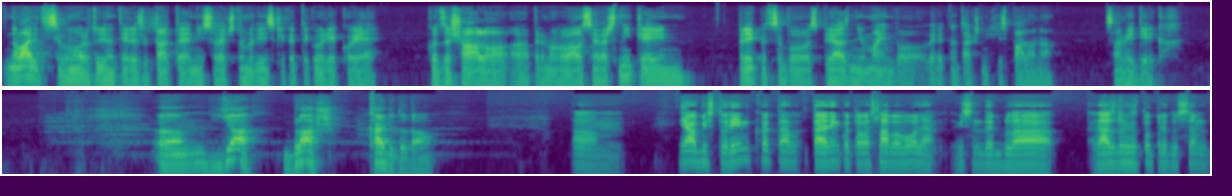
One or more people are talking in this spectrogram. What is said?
navaditi se bo moral tudi na te rezultate, niso več to mladinske kategorije, ko je kot za šalo uh, premagoval vse vrstnike in prej kot se bo sprijaznil, manj bo verjetno takšnih izpadov na samih dirkah. Um, ja, blaš kaj bi dodal? Um, ja, v bistvu Remko, ta, ta Remkotova slaba volja. Mislim, da je bila razlog za to predvsem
